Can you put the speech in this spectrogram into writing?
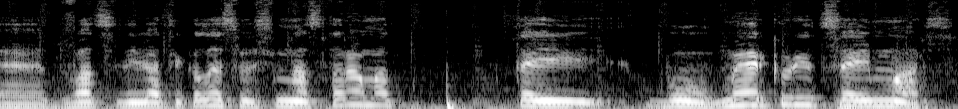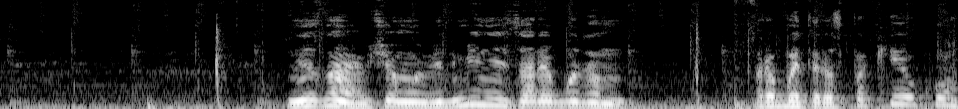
Е, 29 колеса, 18 рама. Цей був Меркурі, цей Марс. Не знаю, в чому відмінність. Зараз будемо робити розпаківку,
